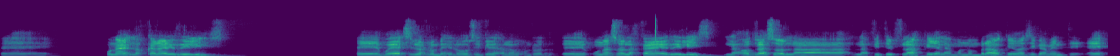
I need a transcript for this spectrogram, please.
Eh, una es los Canary Release. Eh, voy a decir los nombres y luego si quieres hablamos un rato. Eh, una son las Canary Release, las otras son las la Feature Flag, que ya las hemos nombrado, que básicamente es,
